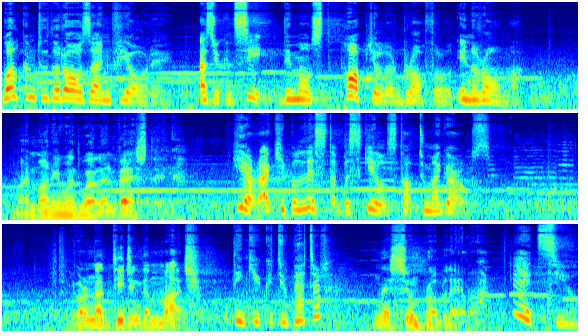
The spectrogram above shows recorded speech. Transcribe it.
Welcome to the Rosa in Fiore. As you can see, the most popular brothel in Roma. My money went well invested. Here, I keep a list of the skills taught to my girls. You're not teaching them much. Think you could do better? Nessun problema. Ezio,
